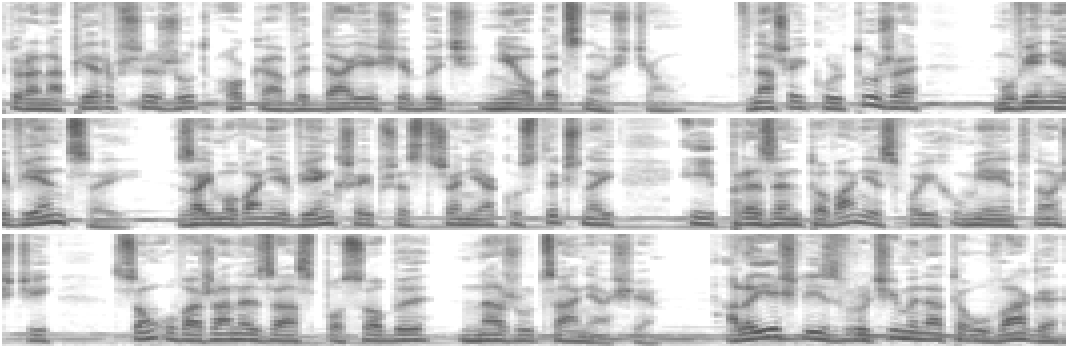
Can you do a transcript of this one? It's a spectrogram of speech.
która na pierwszy rzut oka wydaje się być nieobecnością. W naszej kulturze mówienie więcej, zajmowanie większej przestrzeni akustycznej i prezentowanie swoich umiejętności są uważane za sposoby narzucania się. Ale jeśli zwrócimy na to uwagę,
